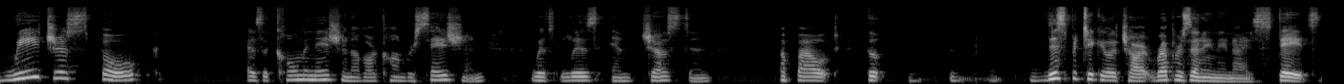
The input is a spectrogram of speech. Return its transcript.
We just spoke as a culmination of our conversation with Liz and Justin about the this particular chart representing the United States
